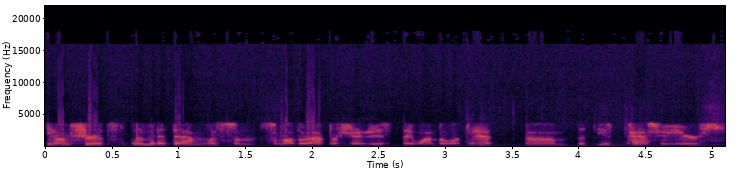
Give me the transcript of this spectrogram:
you know, I'm sure it's limited them with some some other opportunities they wanted to look at um, these past few years.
